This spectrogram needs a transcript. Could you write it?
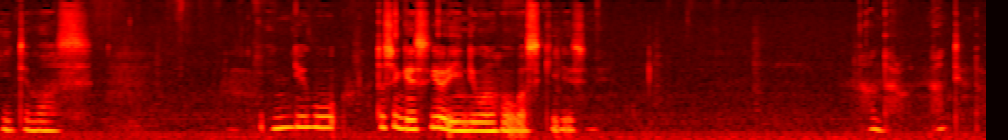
聴いてます。インディゴ私ゲスよりインディゴの方が好きですね。なんだろうなんて言うんだろ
